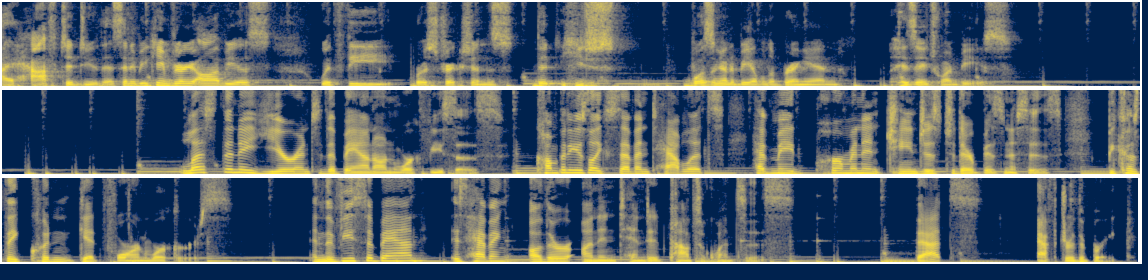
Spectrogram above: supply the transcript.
I have to do this. And it became very obvious with the restrictions that he just wasn't going to be able to bring in his H 1Bs. Less than a year into the ban on work visas, companies like Seven Tablets have made permanent changes to their businesses because they couldn't get foreign workers. And the visa ban is having other unintended consequences. That's after the break.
